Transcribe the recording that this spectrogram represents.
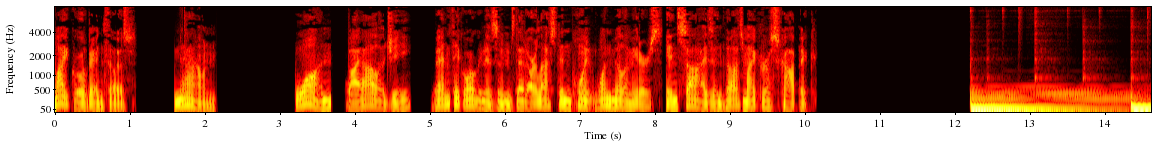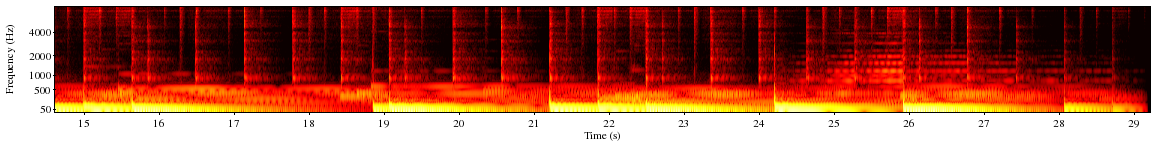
Microbenthos. Noun. 1. Biology, benthic organisms that are less than 0.1 millimeters in size and thus microscopic.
